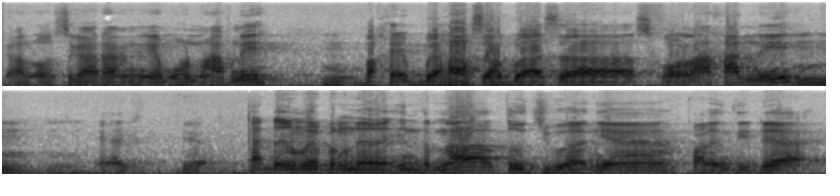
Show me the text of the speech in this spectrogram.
kalau sekarang ya mohon maaf nih Hmm. pakai bahasa-bahasa sekolahan nih Hmm. Hmm. ya Ya. kan dengan pengendalian internal tujuannya paling tidak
